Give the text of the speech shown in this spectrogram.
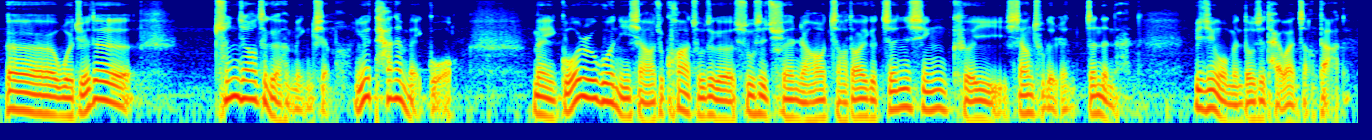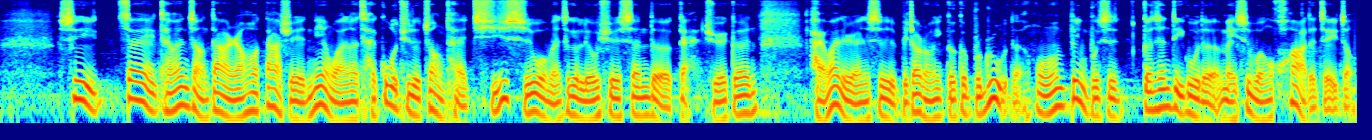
呃，我觉得春娇这个很明显嘛，因为他在美国。美国，如果你想要去跨出这个舒适圈，然后找到一个真心可以相处的人，真的难。毕竟我们都是台湾长大的。所以在台湾长大，然后大学念完了才过去的状态，其实我们这个留学生的感觉跟海外的人是比较容易格格不入的。我们并不是根深蒂固的美式文化的这种。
